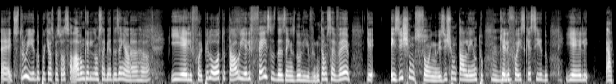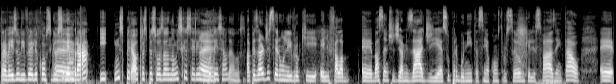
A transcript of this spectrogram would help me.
é, destruído porque as pessoas falavam que ele não sabia desenhar. E ele foi piloto e tal, e ele fez os desenhos do livro. Então você vê que existe um sonho, existe um talento que ele foi esquecido. E ele, através do livro, ele conseguiu se É. lembrar e inspirar outras pessoas a não esquecerem É. do potencial delas. Apesar de ser um livro que ele fala é, bastante de amizade e é super bonita assim a construção que eles fazem e tal, é,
